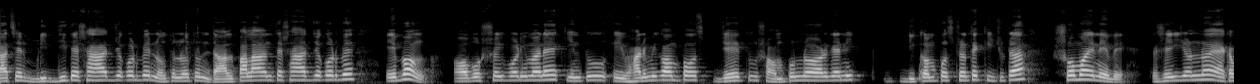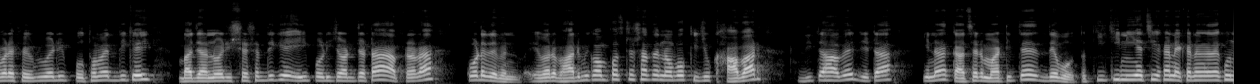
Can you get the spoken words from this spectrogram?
গাছের বৃদ্ধিতে সাহায্য করবে, নতুন নতুন ডালপালা আনতে সাহায্য করবে এবং অবশ্যই পরিমাণে কিন্তু এই ভার্মি কম্পোস্ট যেহেতু সম্পূর্ণ অর্গ্যানিক ডিকম্পোস্ট হতে কিছুটা সময় নেবে। তো সেই জন্য একেবারে ফেব্রুয়ারির প্রথমের দিকেই বা জানুয়ারির শেষের দিকে এই পরিচর্যাটা আপনারা করে দেবেন। এবারে ভার্মি কম্পোস্টের সাথে নেব, কিছু খাবার দিতে হবে যেটা কিনা গাছের মাটিতে দেবো। তো কি কি নিয়েছি এখানে? এখানে দেখুন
